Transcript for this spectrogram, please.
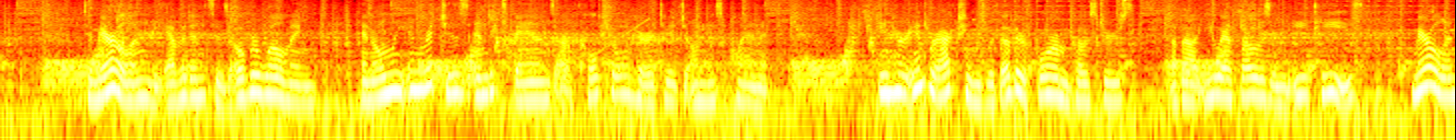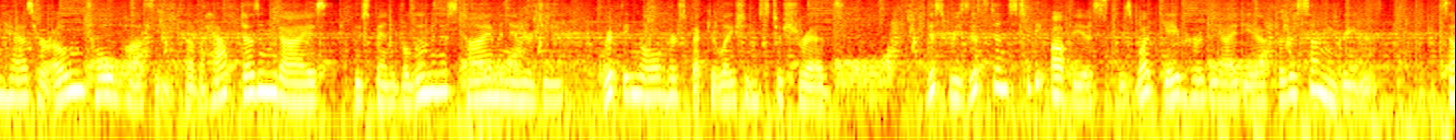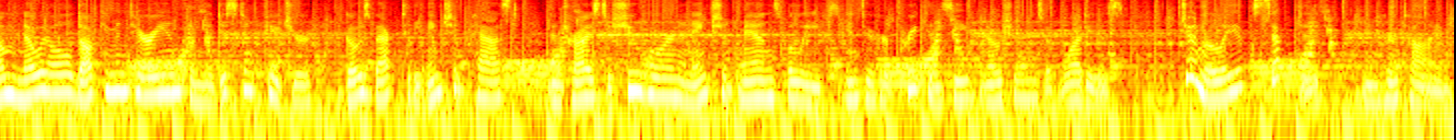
To Marilyn, the evidence is overwhelming and only enriches and expands our cultural heritage on this planet. In her interactions with other forum posters about UFOs and ETs, Marilyn has her own troll posse of a half dozen guys who spend voluminous time and energy ripping all her speculations to shreds. This resistance to the obvious is what gave her the idea for the Sun Greeter, some know it all documentarian from the distant future goes back to the ancient past and tries to shoehorn an ancient man's beliefs into her preconceived notions of what is generally accepted in her time.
